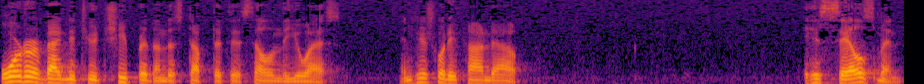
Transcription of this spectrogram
order of magnitude cheaper than the stuff that they sell in the U.S. And here's what he found out. His salesmen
